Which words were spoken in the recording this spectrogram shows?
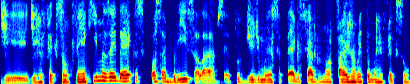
de, de reflexão que vem aqui, mas a ideia é que você possa abrir, sei lá, você, todo dia de manhã você pega, você abre uma página, vai ter uma reflexão,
